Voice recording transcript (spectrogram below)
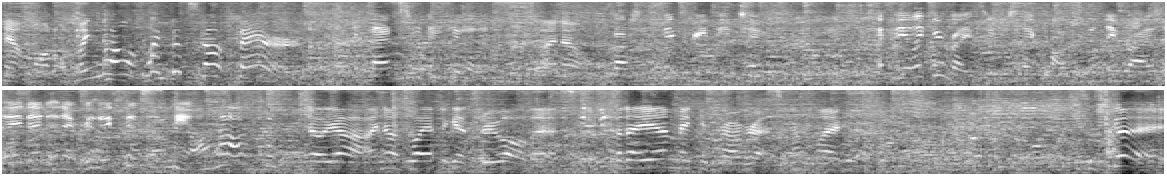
can't model. I'm like, no, like that's not fair. That's ridiculous. I know. Gosh, it's so creepy too. I feel like your rights are just like constantly violated, and it really pisses me off. Oh yeah, I know. That's why I have to get through all this. But I am making progress, and I'm like, good.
